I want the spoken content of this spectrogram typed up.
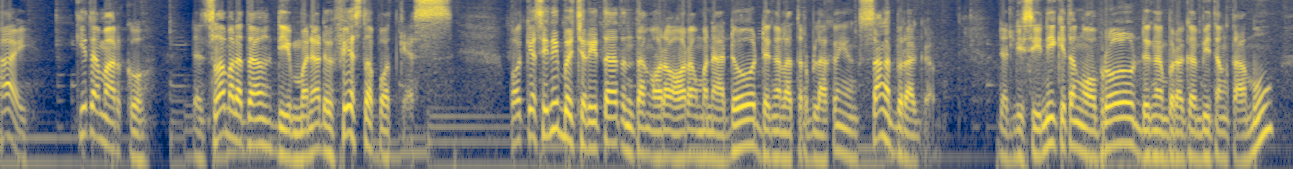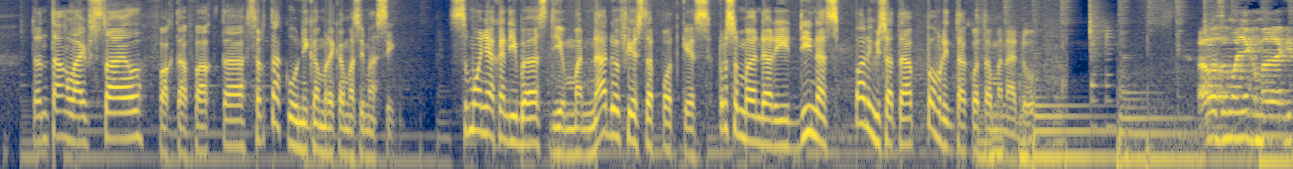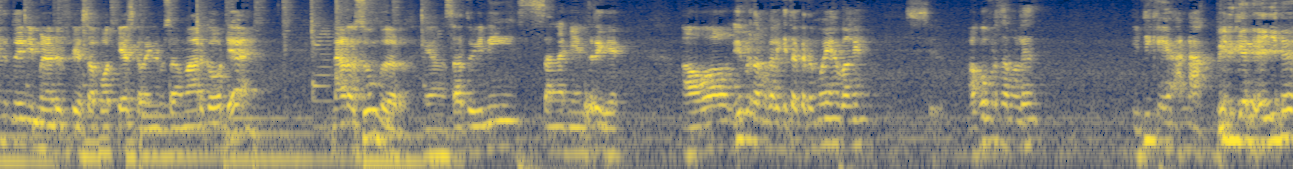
Hai, kita Marco dan selamat datang di Manado Fiesta Podcast. Podcast ini bercerita tentang orang-orang Manado dengan latar belakang yang sangat beragam. Dan di sini kita ngobrol dengan beragam bintang tamu tentang lifestyle, fakta-fakta, serta keunikan mereka masing-masing. Semuanya akan dibahas di Manado Fiesta Podcast, persembahan dari Dinas Pariwisata Pemerintah Kota Manado. Halo semuanya, kembali lagi tentunya di Manado Fiesta Podcast kali ini bersama Marco dan narasumber yang satu ini sangat nyentrik ya. Awal ini pertama kali kita ketemu ya bang ya. Aku pertama lihat ini kayak anak band kayaknya.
